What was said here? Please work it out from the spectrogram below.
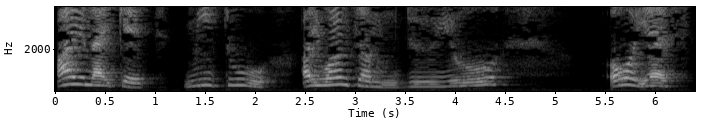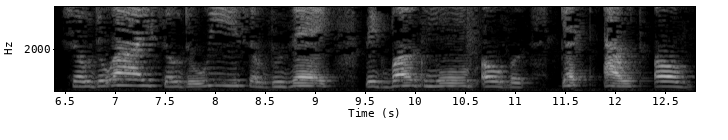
I like it. Me too. I want some. Do you? Oh yes, so do I, so do we, so do they. Big Bark, move over. Get out of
